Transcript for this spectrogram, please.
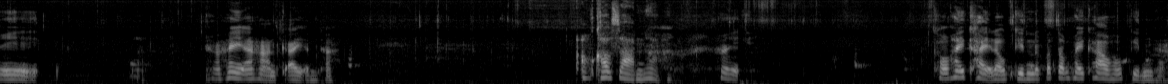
นี่ ให้อาหารไก่อันค่ะ เอาข้าวสารค่ะ ให้ เขาให้ไข่เรากินแล้วก็ต้องให้ข้าวเขากินค่ะ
